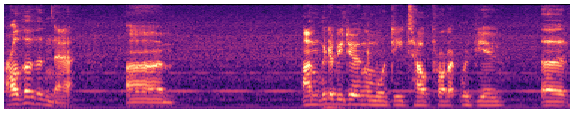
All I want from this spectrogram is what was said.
other than that, um, I'm going to be doing a more detailed product review of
